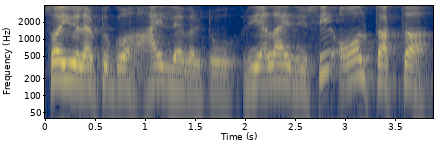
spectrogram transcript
So you will have to go high level to realize, you see, all tattva,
